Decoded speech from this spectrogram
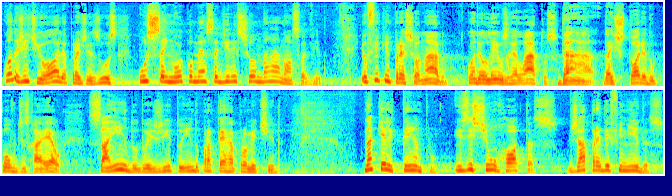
Quando a gente olha para Jesus, o Senhor começa a direcionar a nossa vida. Eu fico impressionado quando eu leio os relatos da, da história do povo de Israel saindo do Egito e indo para a terra prometida. Naquele tempo existiam rotas já pré-definidas,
